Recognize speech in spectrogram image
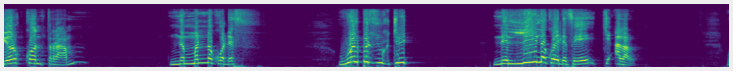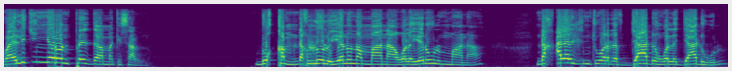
yor contrat ne mën na ko def wëlbatiku tamit ne lii la koy defee ci alal. Waaye li ci ñoroon président Macky Sall du xam ndax loolu yanu na maanaa wala yanuwul maanaa ndax alal jiñ ci war a def jaadu wala jaaduwul?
